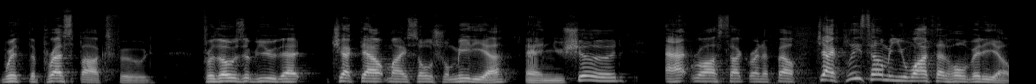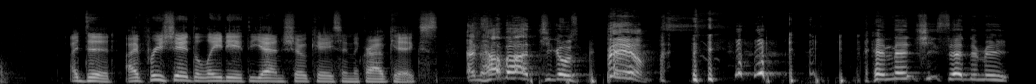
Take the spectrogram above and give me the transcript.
with the press box food. For those of you that checked out my social media, and you should, at Ross Tucker NFL. Jack, please tell me you watched that whole video. I did. I appreciate the lady at the end showcasing the crab cakes. And how about she goes, bam! and then she said to me,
